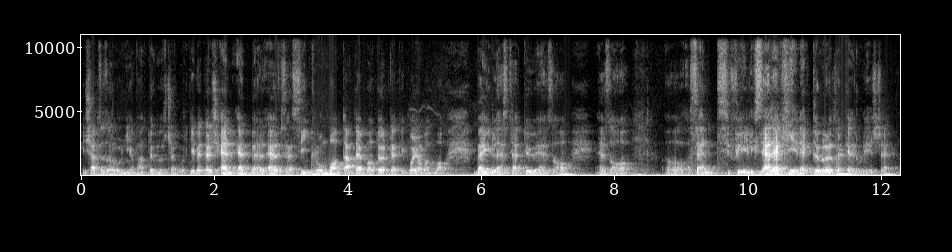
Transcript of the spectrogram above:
és hát ez alól nyilván tömör volt kivétel, és ebben ezzel szinkronban, tehát ebbe a történeti folyamatba beilleszthető ez a, ez a, a, a Szent Félix erekjének tömörre kerülése.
